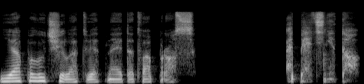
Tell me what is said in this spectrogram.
Я получил ответ на этот вопрос. Опять не то.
